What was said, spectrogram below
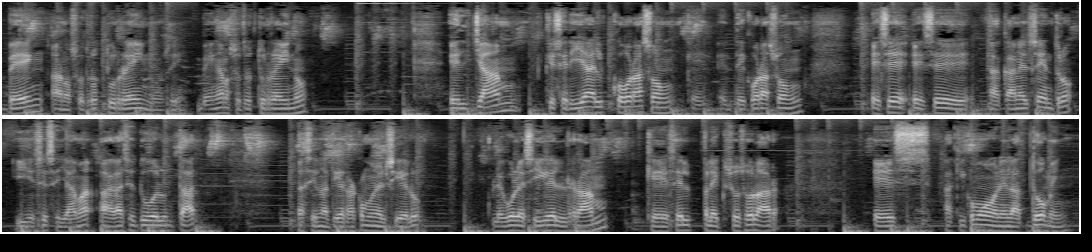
ven a nosotros tu reino, ¿sí? ven a nosotros tu reino. El Yam, que sería el corazón, que es el de corazón, ese, ese acá en el centro, y ese se llama hágase tu voluntad, así en la tierra como en el cielo. Luego le sigue el Ram, que es el plexo solar, es aquí como en el abdomen,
